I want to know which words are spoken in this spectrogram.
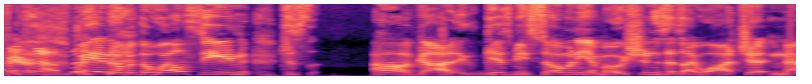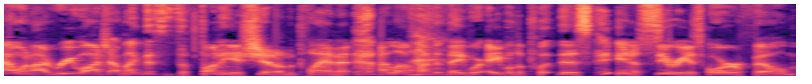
fair enough. But yeah, no, but the well scene just. Oh god, it gives me so many emotions as I watch it, and now when I rewatch it, I'm like, this is the funniest shit on the planet. I love how that they were able to put this in a serious horror film,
